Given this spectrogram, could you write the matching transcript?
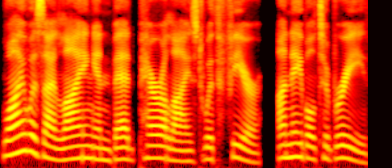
Why was I lying in bed paralyzed with fear, unable to breathe?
